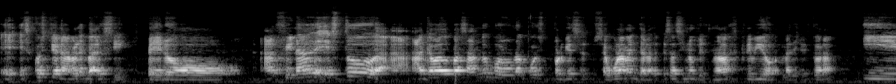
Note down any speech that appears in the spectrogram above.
E- Es cuestionable, vale, sí, pero al final esto ha acabado pasando por una pues porque se- seguramente esa sinopsis no la escribió la directora y,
